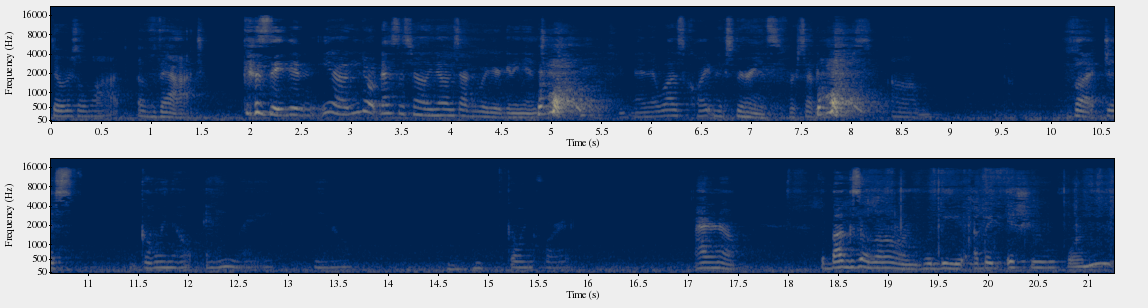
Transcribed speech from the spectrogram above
there was a lot of that because they didn't. You know, you don't necessarily know exactly what you're getting into, and it was quite an experience for seven years. Um, but just going out anyway, you know, going for it. I don't know. The bugs alone would be a big issue for me.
